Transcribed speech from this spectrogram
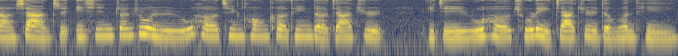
当下只一心专注于如何清空客厅的家具，以及如何处理家具等问题。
